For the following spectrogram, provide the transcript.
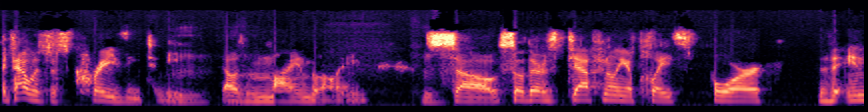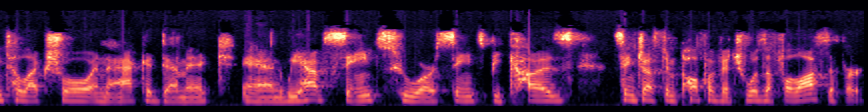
Like that was just crazy to me. Mm. That was mind blowing. Mm. So so there's definitely a place for the intellectual and the academic. And we have saints who are saints because St. Justin Popovich was a philosopher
